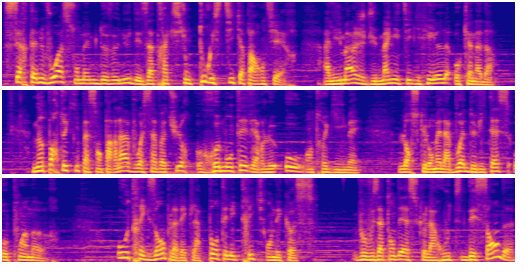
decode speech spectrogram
Certaines voies sont même devenues des attractions touristiques à part entière, à l'image du Magnetic Hill au Canada. N'importe qui passant par là voit sa voiture remonter vers le haut, entre guillemets, lorsque l'on met la boîte de vitesse au point mort. Autre exemple avec la pente électrique en Écosse. Vous vous attendez à ce que la route descende?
